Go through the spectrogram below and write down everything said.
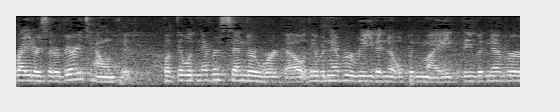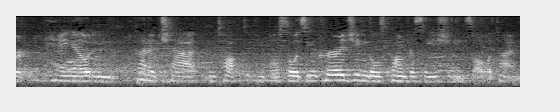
writers that are very talented, but they would never send their work out. They would never read an open mic. They would never hang out and kind of chat and talk to people. So it's encouraging those conversations all the time.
